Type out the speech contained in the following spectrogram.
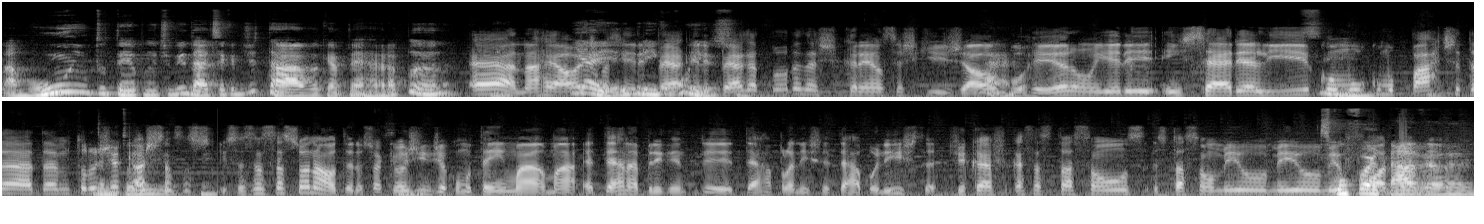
há muito tempo na antiguidade, se acreditava que a Terra era plana. É, né? na real, e é, tipo assim, ele, ele, pega, ele, pega, todas as crenças que já é. ocorreram e ele insere ali como, como parte da, da mitologia, da mitologia que eu acho sensacional. Isso é sensacional, entendeu? Só que sim. hoje em dia, como tem uma, uma eterna briga entre terraplanista e terrabolista, fica, fica essa situação, situação meio, meio, meio foda, né? né?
